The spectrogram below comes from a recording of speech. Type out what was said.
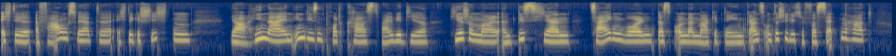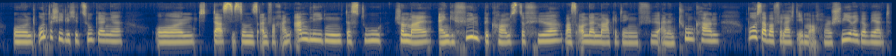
echte Erfahrungswerte, echte Geschichten, ja, hinein in diesen Podcast, weil wir dir hier schon mal ein bisschen zeigen wollen, dass Online-Marketing ganz unterschiedliche Facetten hat und unterschiedliche Zugänge. Und das ist uns einfach ein Anliegen, dass du schon mal ein Gefühl bekommst dafür, was Online-Marketing für einen tun kann, wo es aber vielleicht eben auch mal schwieriger wird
